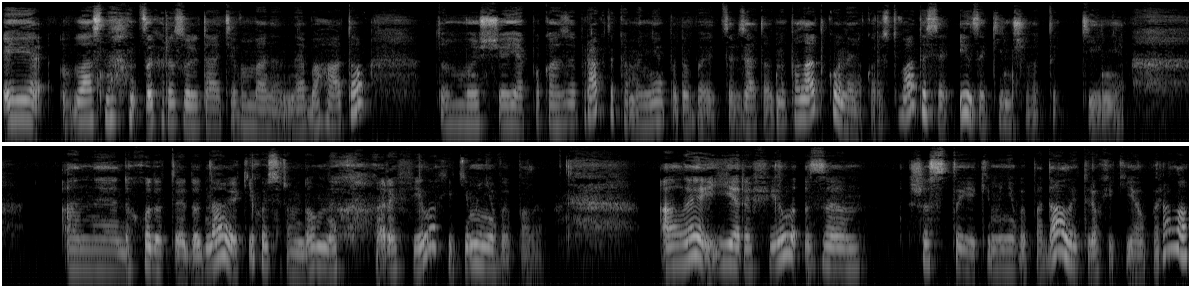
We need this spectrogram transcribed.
І, власне, цих результатів у мене небагато, тому що, як показує практика, мені подобається взяти одну палетку, нею користуватися і закінчувати тіні, а не доходити до дна в якихось рандомних рефілах, які мені випали. Але є рефіл з шести, які мені випадали, і трьох, які я обирала.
